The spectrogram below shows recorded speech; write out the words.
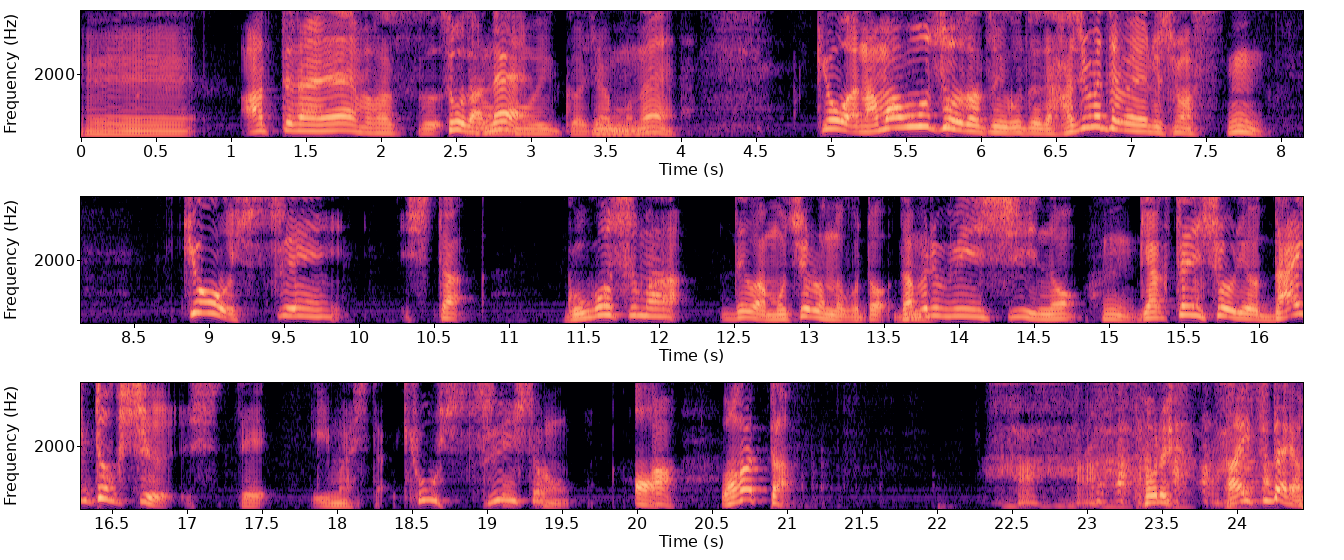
ー、合ってないね、ファースト。そうだねサマーウイカちゃんもね、今日は生放送だということで初めてメールします。ん今日出演した「ゴゴスマ」ではもちろんのこと、WBC の逆転勝利を大特集していました。今日出演したの？あ、わかった。これ、あいつだよ。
